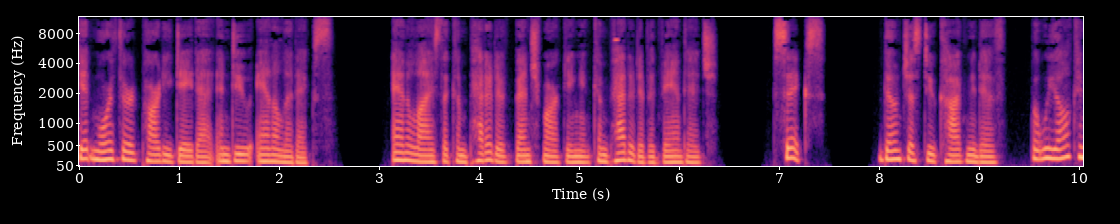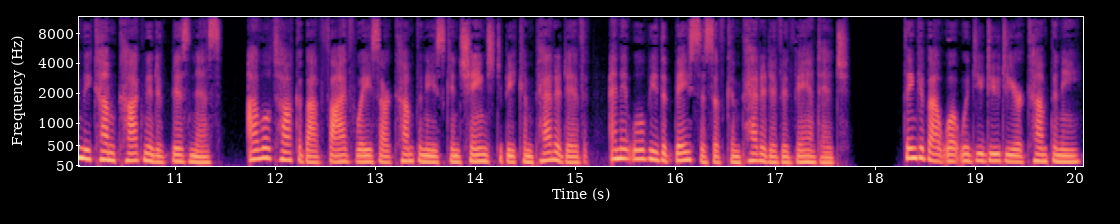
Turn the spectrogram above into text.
Get more third party data and do analytics. Analyze the competitive benchmarking and competitive advantage. 6. Don't just do cognitive, but we all can become cognitive business, I will talk about five ways our companies can change to be competitive, and it will be the basis of competitive advantage. Think about what would you do to your company,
